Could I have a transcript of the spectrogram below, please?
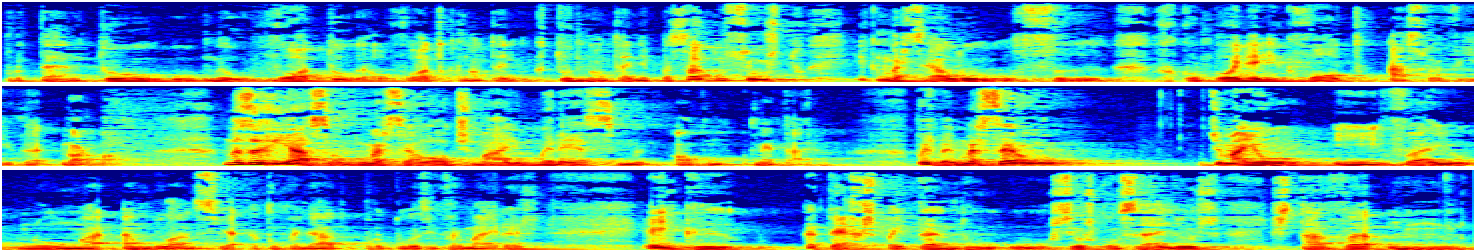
Portanto, o meu voto é o voto que, não tenha, que tudo não tenha passado um susto e que Marcelo se recomponha e que volte à sua vida normal. Mas a reação de Marcelo ao desmaio merece-me algum comentário. Pois bem, Marcelo desmaiou e veio numa ambulância acompanhado por duas enfermeiras em que, até respeitando os seus conselhos, estava hum,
